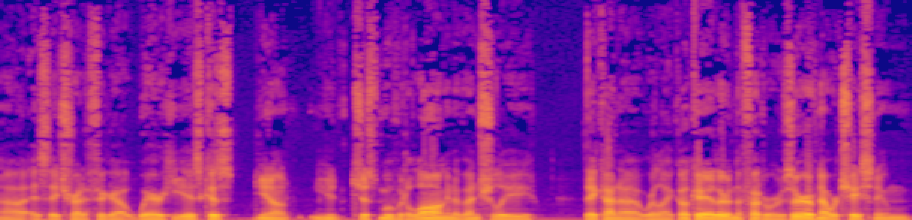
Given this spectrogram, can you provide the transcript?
uh, as they try to figure out where he is? Because you know, you just move it along, and eventually they kind of were like, okay, they're in the Federal Reserve now. We're chasing him,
